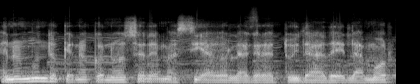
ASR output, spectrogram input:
en un mundo que no conoce demasiado la gratuidad del amor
